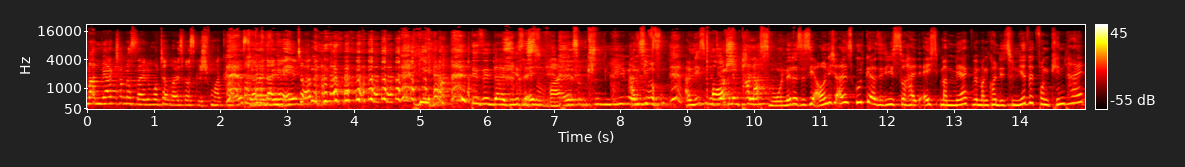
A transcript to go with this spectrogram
man merkt schon, dass deine Mutter weiß, was Geschmack heißt, ja, deine Eltern. Ja, die sind da, die ist echt so weiß und clean am und liebsten, so. Am liebsten wird sie auch in einem Palast wohnen, ne? das ist ja auch nicht alles gut. Also die ist so halt echt, man merkt, wenn man konditioniert wird von Kindheit.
